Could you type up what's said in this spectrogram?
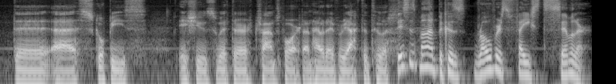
the uh, Shkupi's issues with their transport and how they've reacted to it. This is mad because Rovers faced similar.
